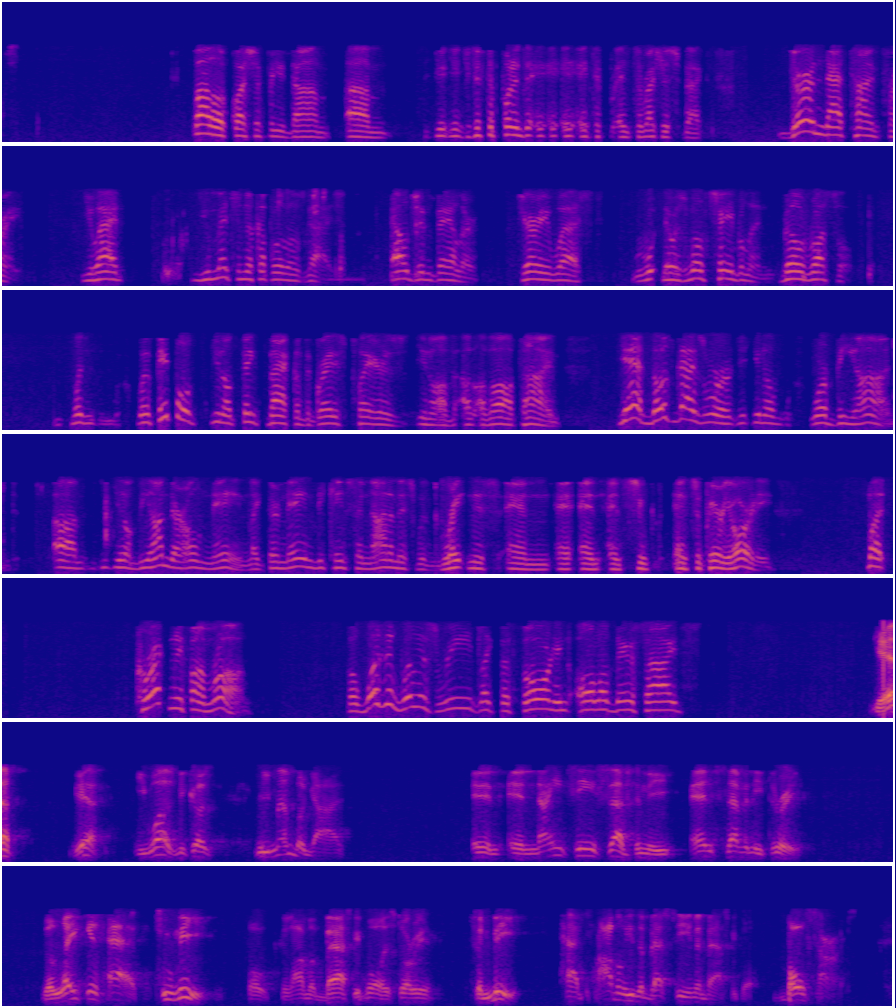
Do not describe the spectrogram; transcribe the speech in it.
Follow-up question for you, Dom. Um, you, you, just to put into, into into retrospect, during that time frame, you had you mentioned a couple of those guys: Elgin Baylor, Jerry West. There was Wilt Chamberlain, Bill Russell. When when people you know think back of the greatest players you know of of, of all time, yeah, those guys were you know were beyond um, you know, beyond their own name. Like their name became synonymous with greatness and and and and, su- and superiority. But correct me if I'm wrong. But wasn't Willis Reed like the thorn in all of their sides? Yeah, yeah, he was because remember, guys, in in 1970 and 73, the Lakers had, to me, folks, because I'm a basketball historian, to me, had probably the best team in basketball both times.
